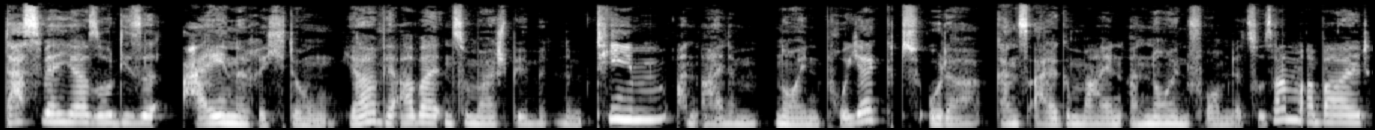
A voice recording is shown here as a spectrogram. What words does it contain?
das wäre ja so diese eine Richtung. Ja, wir arbeiten zum Beispiel mit einem Team an einem neuen Projekt oder ganz allgemein an neuen Formen der Zusammenarbeit.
